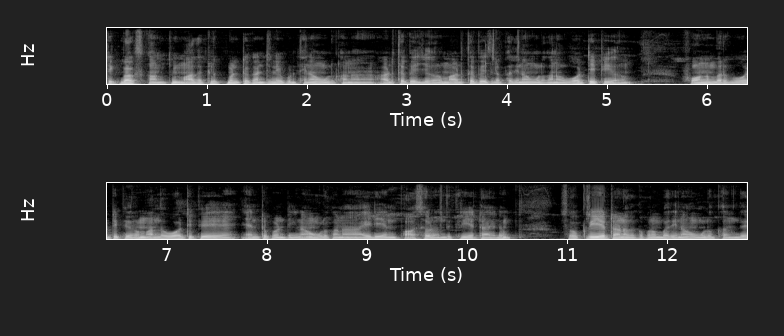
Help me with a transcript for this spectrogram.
டிக் பாக்ஸ் காமிக்கும். அதை கிளிக் பண்ணிட்டு கண்டினியூ கொடுத்தீங்கன்னா உங்களுக்கான அடுத்த பேஜ் வரும். அடுத்த பேஜில் பார்த்தீங்கன்னா உங்களுக்கான ஓடிபி வரும். ஃபோன் நம்பருக்கு ஓடிபி வரும். அந்த ஓடிபி என்ட்ரு பண்ணிட்டீங்கன்னா உங்களுக்கான ஐடி அண்ட் பாஸ்வேர்டு வந்து க்ரியேட் ஆகிடும் ஸோ க்ரியேட் ஆனதுக்கப்புறம் பார்த்தீங்கன்னா உங்களுக்கு வந்து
